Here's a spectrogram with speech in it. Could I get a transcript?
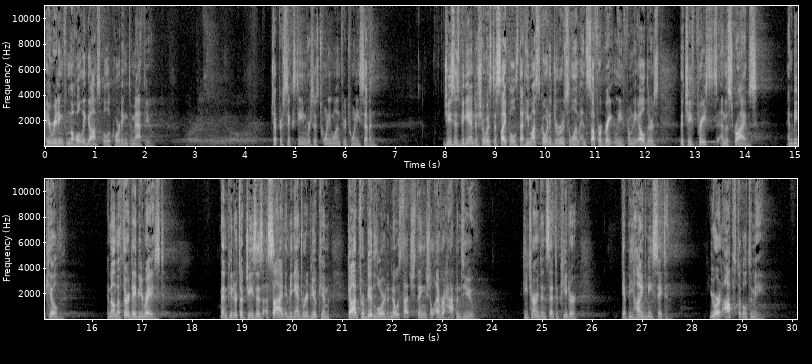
A reading from the Holy Gospel according to Matthew, chapter 16, verses 21 through 27. Jesus began to show his disciples that he must go to Jerusalem and suffer greatly from the elders, the chief priests, and the scribes, and be killed, and on the third day be raised. Then Peter took Jesus aside and began to rebuke him. God forbid, Lord, no such thing shall ever happen to you. He turned and said to Peter, Get behind me, Satan. You are an obstacle to me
